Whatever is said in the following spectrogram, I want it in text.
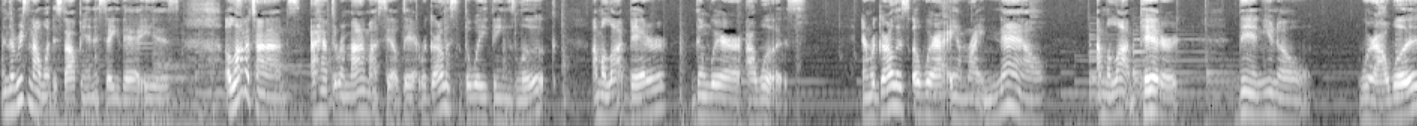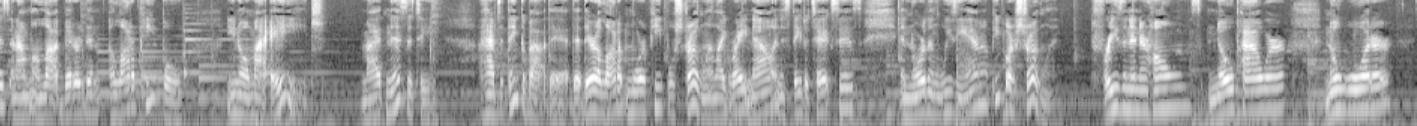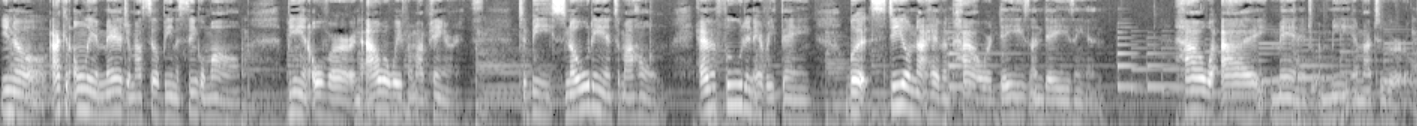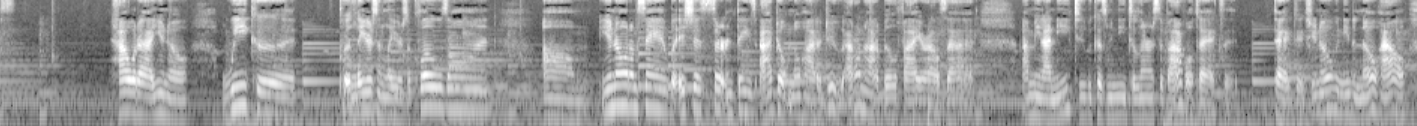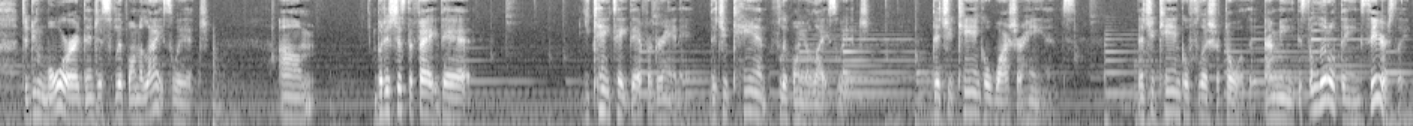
And the reason I want to stop in and say that is a lot of times I have to remind myself that regardless of the way things look, I'm a lot better than where I was. And regardless of where I am right now, I'm a lot better than, you know, where I was. And I'm a lot better than a lot of people, you know, my age, my ethnicity. I have to think about that. That there are a lot of more people struggling. Like right now in the state of Texas and northern Louisiana, people are struggling. Freezing in their homes, no power, no water. You know, I can only imagine myself being a single mom, being over an hour away from my parents, to be snowed into my home, having food and everything, but still not having power days and days in how would I manage with me and my two girls? How would I, you know, we could put layers and layers of clothes on. Um, you know what I'm saying? But it's just certain things I don't know how to do. I don't know how to build a fire outside. I mean, I need to because we need to learn survival tactics. Tactics, you know, we need to know how to do more than just flip on a light switch. Um, but it's just the fact that you can't take that for granted. That you can flip on your light switch. That you can go wash your hands. That you can go flush your toilet. I mean, it's the little things, seriously.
